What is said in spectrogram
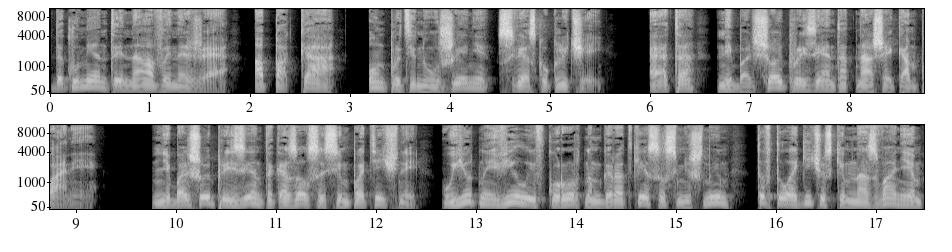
документы на ВНЖ, а пока он протянул Жене связку ключей. Это небольшой презент от нашей компании. Небольшой презент оказался симпатичной, уютной виллой в курортном городке со смешным тавтологическим названием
